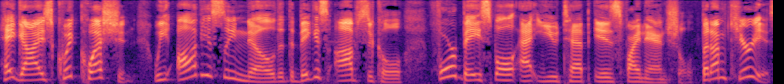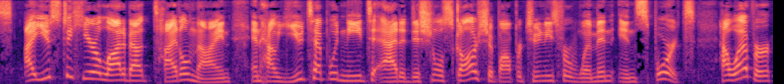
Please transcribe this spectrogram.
Hey guys, quick question. We obviously know that the biggest obstacle for baseball at UTEP is financial, but I'm curious. I used to hear a lot about Title IX and how UTEP would need to add additional scholarship opportunities for women in sports. However,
